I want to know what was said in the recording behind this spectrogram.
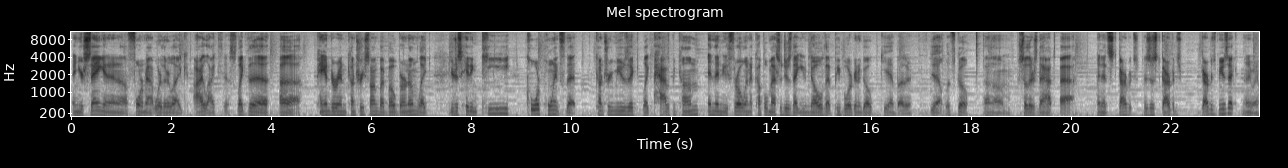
and you're saying it in a format where they're like, I like this. Like the uh pandering country song by Bo Burnham. Like you're just hitting key core points that country music like has become and then you throw in a couple messages that you know that people are gonna go yeah brother yeah let's go um so there's that uh and it's garbage. It's just garbage, garbage music. Anyway,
